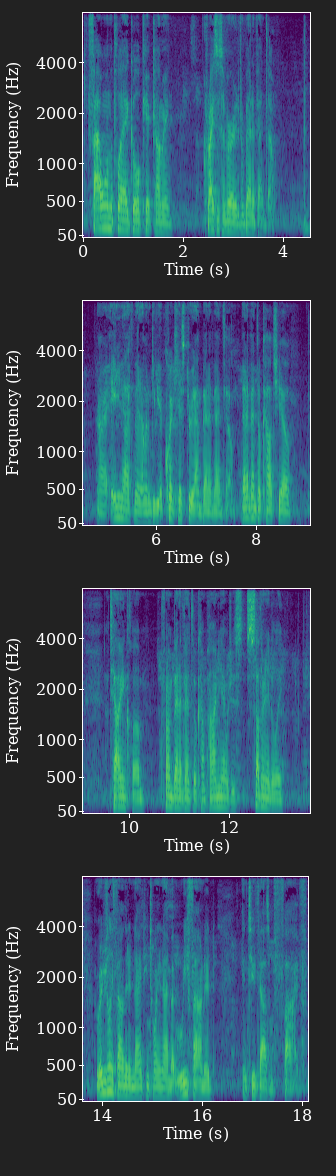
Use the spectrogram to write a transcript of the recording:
foul on the play, goal kick coming, crisis averted for Benevento. All right, 89th minute, I'm going to give you a quick history on Benevento. Benevento Calcio, Italian club from Benevento Campania, which is southern Italy. Originally founded in 1929, but refounded in 2005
